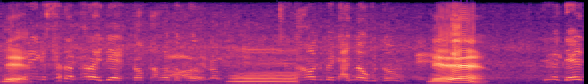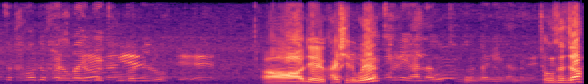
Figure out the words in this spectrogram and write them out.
네. 그러니까 사다 팔아야 돼. 너 강원도 거. 지금 음, 강원도밖에 안 나오거든. 네. 그러니까 내일 또 강원도 가는 거야, 이제 정선으로. 아, 내일 가시는 거예요? 장에 가려고, 정선장에 가려고. 정선장?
